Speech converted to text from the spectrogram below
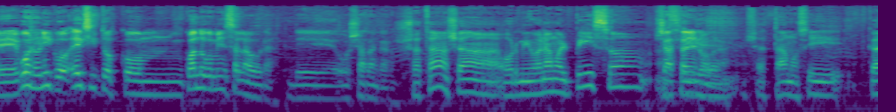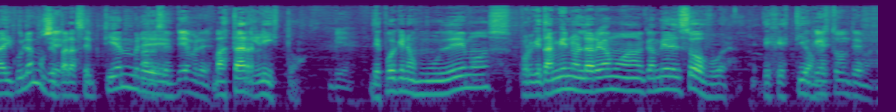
Eh, bueno, Nico, éxitos con ¿cuándo comienza la obra? De o ya arrancaron. ya está, ya hormigonamos el piso. Ya están en obra. Ya estamos, sí. Calculamos Sí. que para septiembre, Para septiembre. va a estar listo. Bien. Después que nos mudemos, porque también nos largamos a cambiar el software de gestión. Que es todo un tema.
